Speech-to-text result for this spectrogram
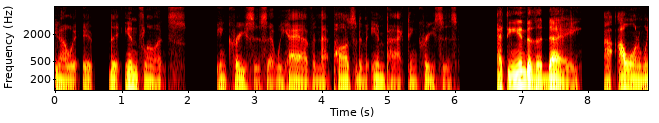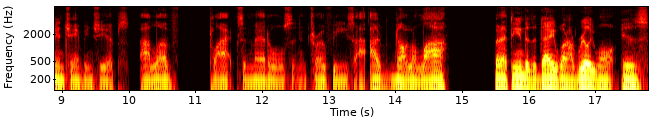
know, it, the influence increases that we have, and that positive impact increases. At the end of the day, I, I want to win championships. I love plaques and medals and trophies. I, I'm not going to lie, but at the end of the day, what I really want is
